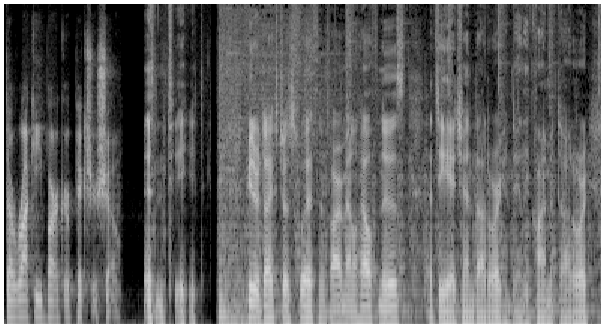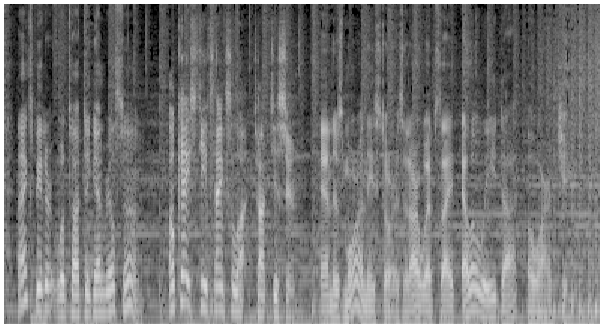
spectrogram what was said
the Rocky Barker Picture Show. Indeed. Peter Dykstra with Environmental Health News at ehn.org and dailyclimate.org. Thanks, Peter. We'll talk to you again real soon. Okay, Steve. Thanks a lot. Talk to you soon. And there's more on these stories at our website, loe.org.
